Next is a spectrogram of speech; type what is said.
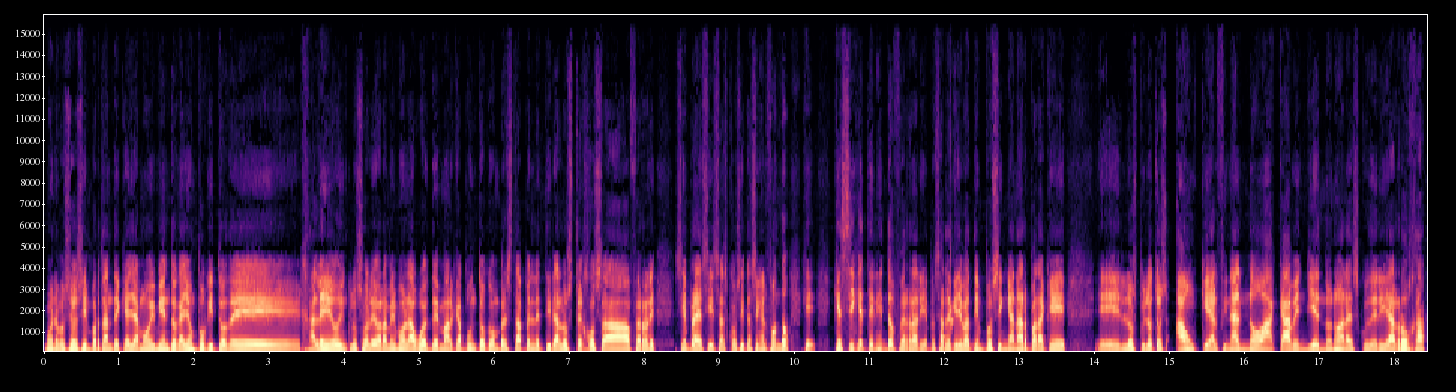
Bueno, pues eso es importante, que haya movimiento, que haya un poquito de jaleo. Incluso leo ahora mismo en la web de marca.com, Verstappen le tira los tejos a Ferrari. Siempre hay así esas cositas. En el fondo, que, sigue teniendo Ferrari, a pesar de que lleva tiempo sin ganar para que eh, los pilotos, aunque al final no acaben yendo ¿no? a la escudería roja,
